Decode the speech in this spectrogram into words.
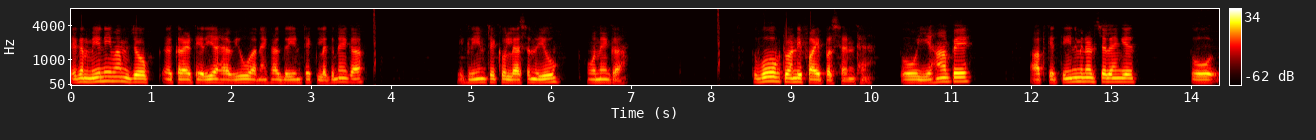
लेकिन मिनिमम जो क्राइटेरिया है व्यू आने का ग्रीन टेक लगने का ग्रीन टेक और लेसन व्यू होने का तो वो ट्वेंटी फाइव परसेंट है। तो यहाँ पे आपके तीन मिनट चलेंगे तो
